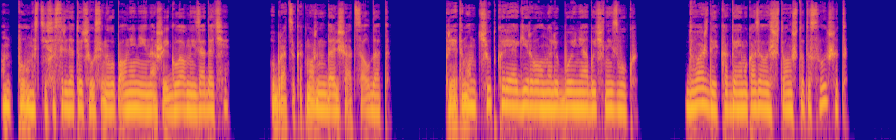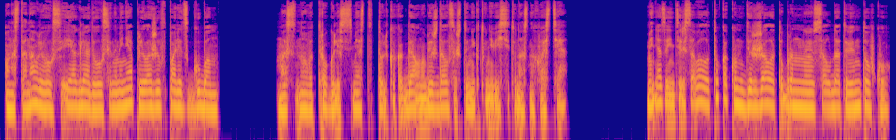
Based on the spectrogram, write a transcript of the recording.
Он полностью сосредоточился на выполнении нашей главной задачи — убраться как можно дальше от солдат. При этом он чутко реагировал на любой необычный звук. Дважды, когда ему казалось, что он что-то слышит, он останавливался и оглядывался на меня, приложив палец к губам. Мы снова трогались с места только когда он убеждался, что никто не висит у нас на хвосте. Меня заинтересовало то, как он держал отобранную солдата винтовку.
